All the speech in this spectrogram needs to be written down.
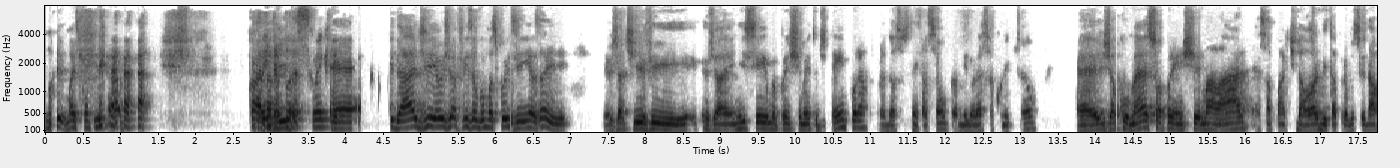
mais, mais complicado. 40 vida, plus, como é que é? Na idade eu já fiz algumas coisinhas aí. Eu já tive, eu já iniciei o meu preenchimento de têmpora para dar sustentação, para melhorar essa conexão. É, já começo a preencher malar, essa parte da órbita, para você dar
